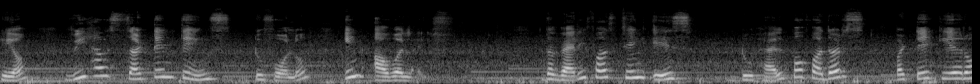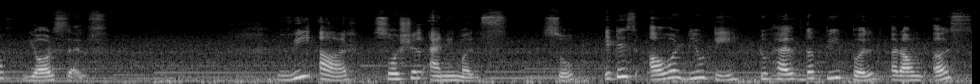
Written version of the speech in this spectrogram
Here, we have certain things to follow in our life. The very first thing is do help of others but take care of yourself. We are social animals, so it is our duty to help the people around us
